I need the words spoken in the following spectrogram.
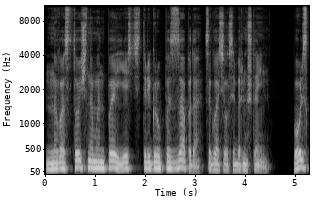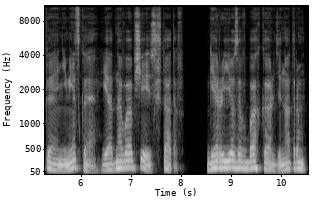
«На Восточном НП есть три группы с Запада», – согласился Бернштейн. «Польская, немецкая и одна вообще из Штатов. Герр Йозеф Бах координатором,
